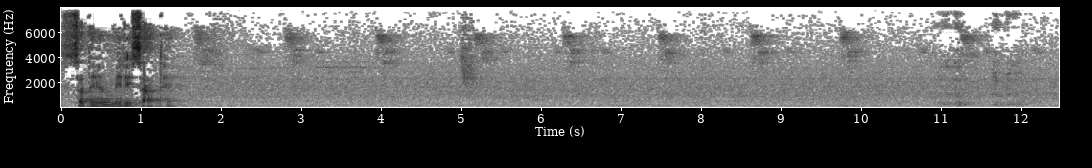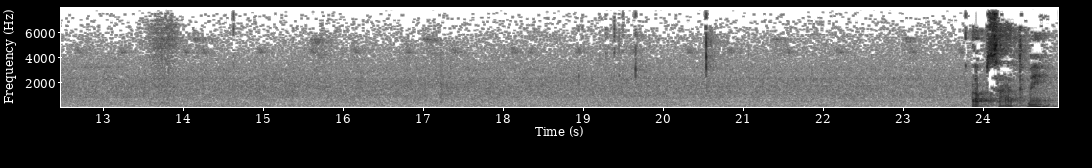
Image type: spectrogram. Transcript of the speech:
सदैव मेरे साथ है। अब साथ में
